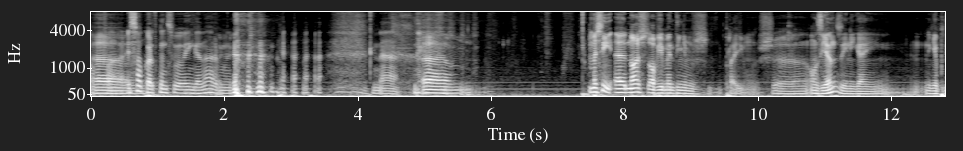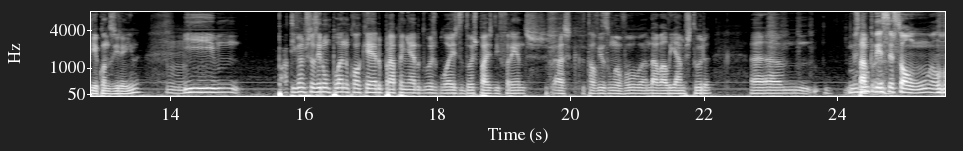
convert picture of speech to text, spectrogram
Opa, Ah. Eu só corto quando sou eu a enganar-me. não. Ahm, mas sim, ah, nós obviamente tínhamos para aí uns ah, 11 anos e ninguém, ninguém podia conduzir ainda. Uhum. E pá, tivemos de fazer um plano qualquer para apanhar duas boleias de dois pais diferentes. Acho que talvez um avô andava ali à mistura. Mas tá- não podia ser só um.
